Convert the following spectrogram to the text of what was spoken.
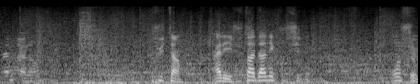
très mal. Hein. Putain. Allez, juste un dernier coup de shield. On le fume.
